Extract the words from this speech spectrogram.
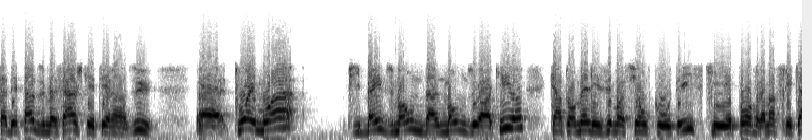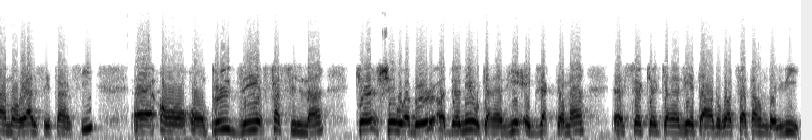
ça dépend du message qui a été rendu. Euh, toi et moi, puis bien du monde dans le monde du hockey, là, quand on met les émotions de côté, ce qui est pas vraiment fréquent à Montréal ces temps-ci, euh, on, on peut dire facilement que chez Weber a donné aux Canadiens exactement euh, ce que le Canadien était en droit de s'attendre de lui.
